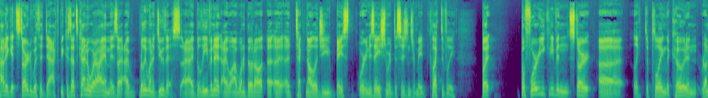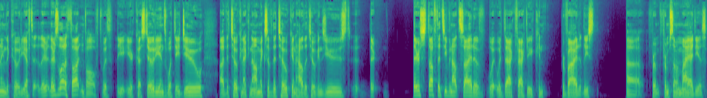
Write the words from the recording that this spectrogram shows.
how to get started with a DAC because that's kind of where I am. Is I, I really want to do this. I, I believe in it. I, I, want to build out a, a technology based organization where decisions are made collectively. But before you can even start uh, like deploying the code and running the code, you have to. There, there's a lot of thought involved with your custodians, what they do, uh, the token economics of the token, how the token's used. Uh, there, there's stuff that's even outside of what, what DAC Factory can provide, at least uh, from from some of my ideas.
